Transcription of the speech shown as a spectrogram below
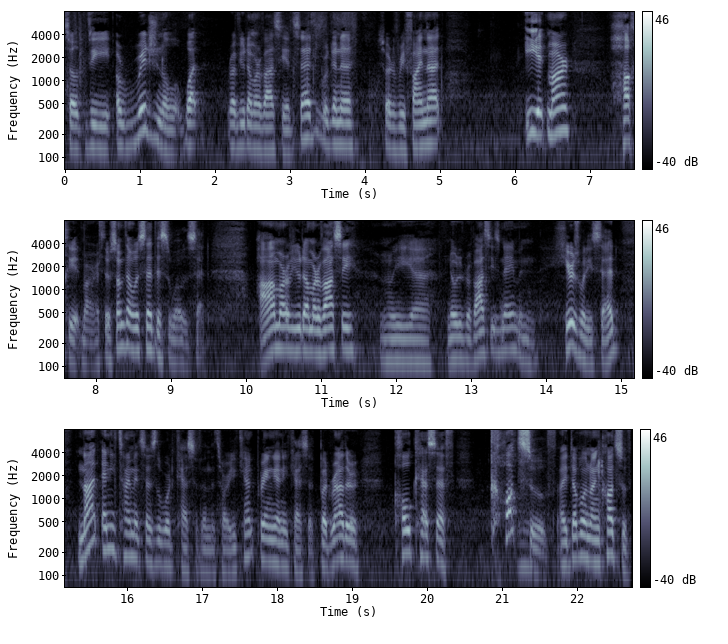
So the original, what Rav Yudah Marvasi had said. We're going to sort of refine that. Iyitmar, hachi itmar. If there's something that was said, this is what was said. Amar Rav Yudah Marvasi, and we uh, noted Rav Asi's name, and here's what he said. Not any time it says the word kesef in the Torah. You can't bring any kesef, but rather kol kesef kotsuv, I double nine kotsuv.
